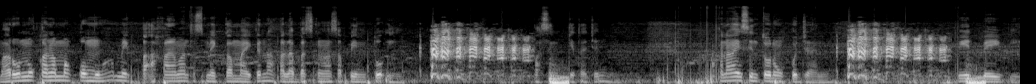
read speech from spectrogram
Marunong ka naman kumuha. May paa ka naman, tapos may kamay ka. Nakalabas ka nga sa pinto eh. Pasing kita dyan eh. Kanang yung sinturong ko dyan. Feed baby.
